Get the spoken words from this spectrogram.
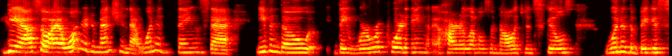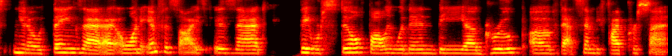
yeah, so I wanted to mention that one of the things that even though they were reporting higher levels of knowledge and skills, one of the biggest, you know, things that I, I want to emphasize is that they were still falling within the uh, group of that 75%.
